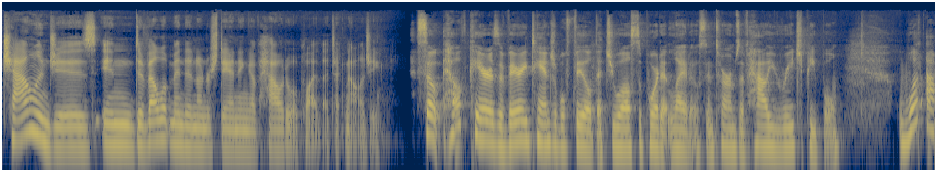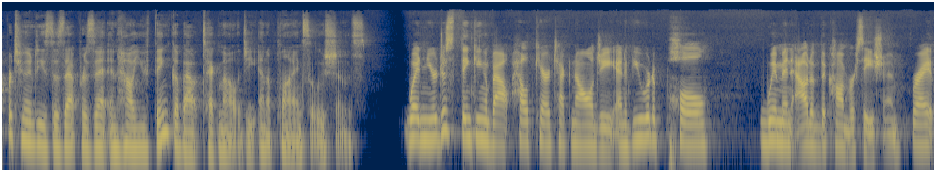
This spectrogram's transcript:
challenges in development and understanding of how to apply that technology. So, healthcare is a very tangible field that you all support at Leidos in terms of how you reach people. What opportunities does that present in how you think about technology and applying solutions? when you're just thinking about healthcare technology, and if you were to pull women out of the conversation, right?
